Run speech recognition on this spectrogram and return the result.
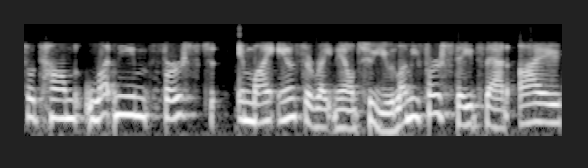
So, Thom, let me first, in my answer right now to you, let me first state that I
